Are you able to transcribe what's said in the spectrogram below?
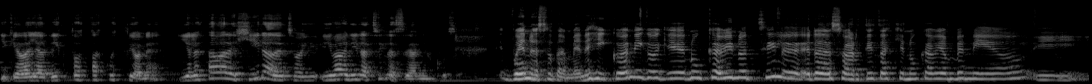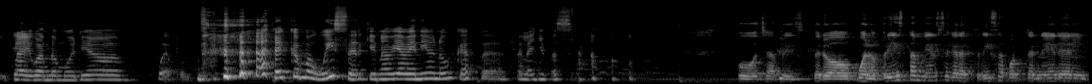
y que vaya adicto a estas cuestiones. Y él estaba de gira, de hecho, iba a venir a Chile ese año incluso. Bueno, eso también es icónico que nunca vino a Chile, era de esos artistas que nunca habían venido y claro, y cuando murió fue... es como Wizard que no había venido nunca hasta, hasta el año pasado. Pucha, Prince. Pero bueno, Prince también se caracteriza por tener el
